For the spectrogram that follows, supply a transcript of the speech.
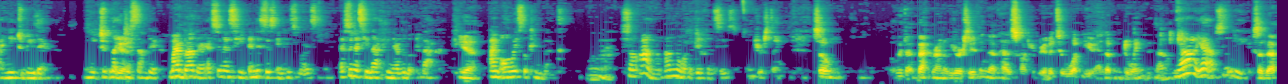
I need to be there. I need to like Yeah. do something. My brother, as soon as he and this is in his words, as soon as he left, he never looked back. Yeah. I'm always looking back. Hmm. So I don't know. I don't know what the difference is. Interesting. So, with that background of yours, do you think that has contributed to what you end up doing now? Yeah, yeah, absolutely. So that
